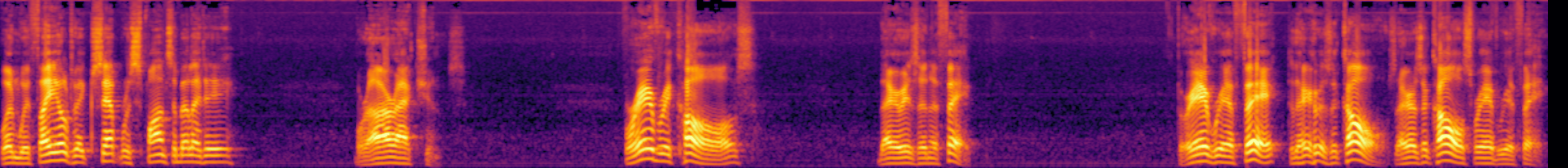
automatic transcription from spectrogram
when we fail to accept responsibility for our actions. For every cause, there is an effect. For every effect, there is a cause. There is a cause for every effect.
